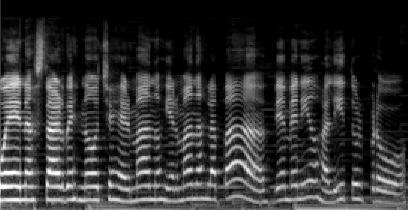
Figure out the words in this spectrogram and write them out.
Buenas tardes, noches, hermanos y hermanas La Paz. Bienvenidos a Litur Pro.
